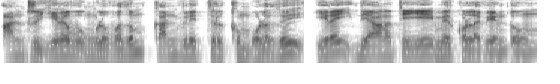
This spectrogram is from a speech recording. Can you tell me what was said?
அன்று இரவு முழுவதும் கண் விழித்திருக்கும் பொழுது இறை தியானத்தையே மேற்கொள்ள வேண்டும்.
